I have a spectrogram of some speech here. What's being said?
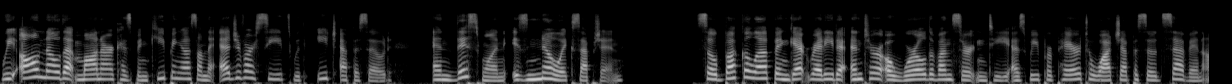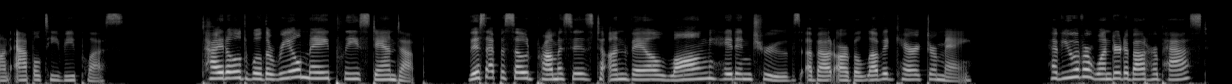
We all know that Monarch has been keeping us on the edge of our seats with each episode, and this one is no exception. So buckle up and get ready to enter a world of uncertainty as we prepare to watch Episode 7 on Apple TV+. Titled, Will the Real May Please Stand Up? This episode promises to unveil long hidden truths about our beloved character May. Have you ever wondered about her past?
